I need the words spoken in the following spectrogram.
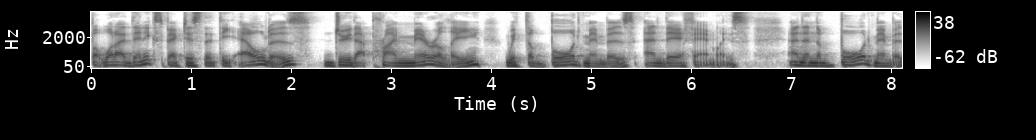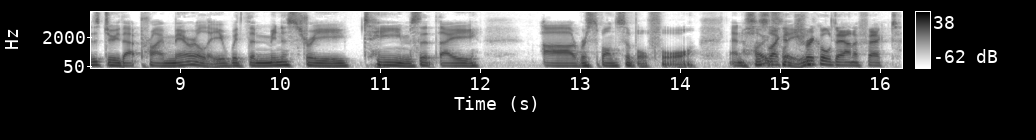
but what I then expect is that the elders do that primarily with the board members and their families. And then the board members do that primarily with the ministry teams that they are responsible for. And It's like a trickle down effect.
